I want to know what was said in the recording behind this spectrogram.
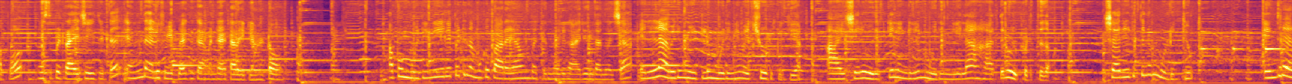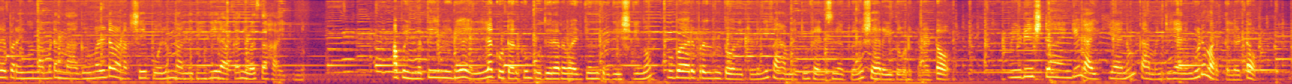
അപ്പോൾ റെസിപ്പി ട്രൈ ചെയ്തിട്ട് എന്തായാലും ഫീഡ്ബാക്ക് കമന്റായിട്ട് അറിയിക്കണം കേട്ടോ. അപ്പോൾ മുരിങ്ങയിലെ പറ്റി നമുക്ക് പറയാൻ പറ്റുന്ന ഒരു കാര്യം എന്താണെന്ന് വെച്ചാൽ എല്ലാവരും വീട്ടിലും മുരിങ്ങ വെച്ച് പിടിപ്പിക്കുക ആഴ്ചയിൽ ഒരിക്കലെങ്കിലും മുരിങ്ങയില ആഹാരത്തിൽ ഉൾപ്പെടുത്തുക. ശരീരത്തിനും മുടിക്കും. എന്തിനേറെ പറയുന്നു നമ്മുടെ നഖങ്ങളുടെ വളർച്ചയെ പോലും നല്ല രീതിയിലാക്കാൻ ഇവ സഹായിക്കുന്നു. അപ്പോൾ ഇന്നത്തെ ഈ വീഡിയോ എല്ലാ കൂട്ടുകാർക്കും പുതിയൊരറിവായിരിക്കും എന്ന് പ്രതീക്ഷിക്കുന്നു. ഉപകാരപ്രദം തോന്നിയിട്ടുണ്ടെങ്കിൽ ഫാമിലിക്കും ഫ്രണ്ട്സിനും ഒക്കെ ഒന്ന് ഷെയർ ചെയ്ത് കൊടുക്കണം കേട്ടോ. വീഡിയോ ഇഷ്ടമായെങ്കിൽ ലൈക്ക് ചെയ്യാനും കമന്റ് ചെയ്യാനും കൂടി മറക്കല്ല കേട്ടോ.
